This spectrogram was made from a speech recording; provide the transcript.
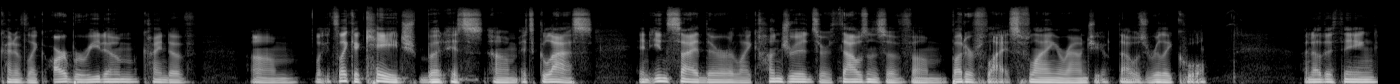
kind of like arboretum kind of um, it's like a cage, but it's um, it's glass, and inside there are like hundreds or thousands of um, butterflies flying around you. That was really cool. Another thing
